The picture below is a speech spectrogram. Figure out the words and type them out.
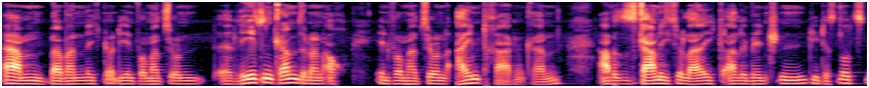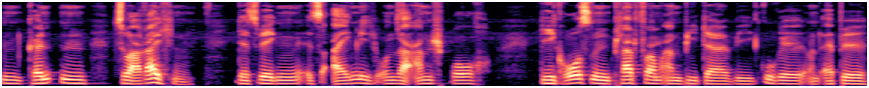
ähm, weil man nicht nur die Informationen äh, lesen kann, sondern auch Informationen eintragen kann. Aber es ist gar nicht so leicht, alle Menschen, die das nutzen könnten, zu erreichen. Deswegen ist eigentlich unser Anspruch, die großen Plattformanbieter wie Google und Apple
